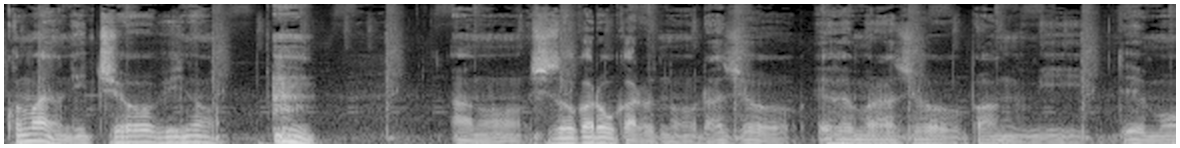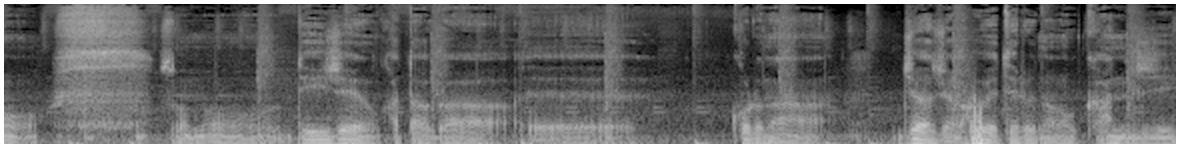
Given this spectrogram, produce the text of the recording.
この前の日曜日の あの静岡ローカルのラジオ FM ラジオ番組でもその DJ の方が、えー、コロナじわじわ増えてるのを感じ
